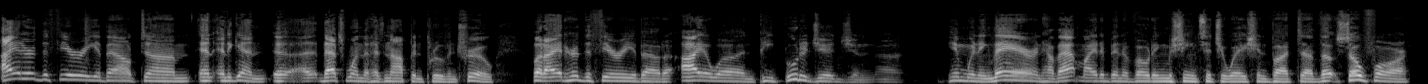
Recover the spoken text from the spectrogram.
I had heard the theory about, um, and and again, uh, that's one that has not been proven true. But I had heard the theory about uh, Iowa and Pete Buttigieg and uh, him winning there, and how that might have been a voting machine situation. But uh, th- so far,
